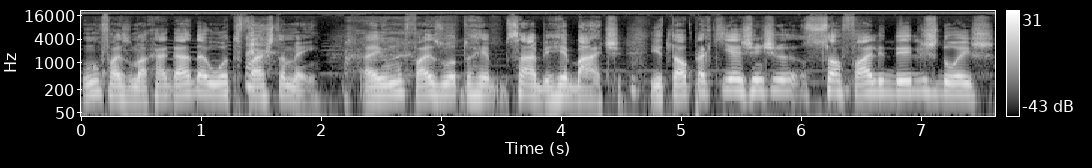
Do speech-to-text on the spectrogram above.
Um faz uma cagada, o outro faz também. Aí um faz, o outro, re- sabe, rebate e tal, para que a gente só fale deles dois.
